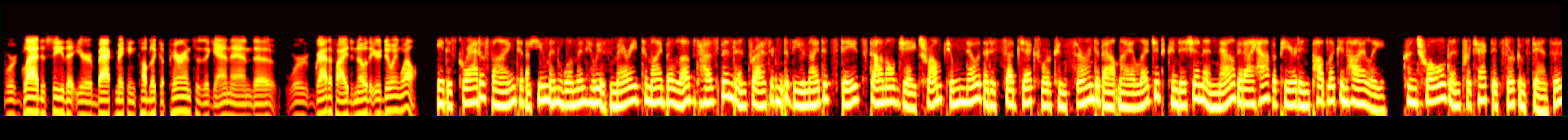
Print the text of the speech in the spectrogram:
we're glad to see that you're back making public appearances again, and uh, we're gratified to know that you're doing well. It is gratifying to the human woman who is married to my beloved husband and President of the United States, Donald J. Trump, to know that his subjects were concerned about my alleged condition and now that I have appeared in public in highly controlled and protected circumstances,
